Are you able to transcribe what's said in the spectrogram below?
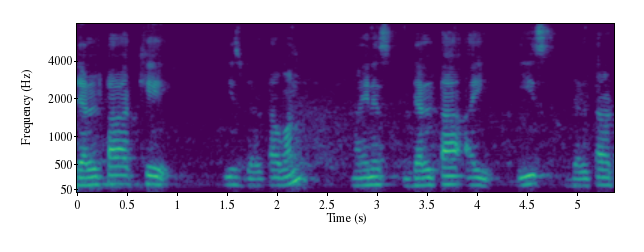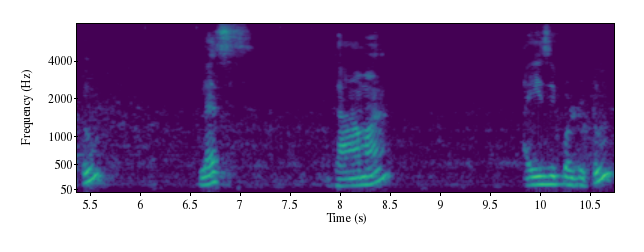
delta K is delta 1 minus delta I is delta 2 plus gamma I is equal to 2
